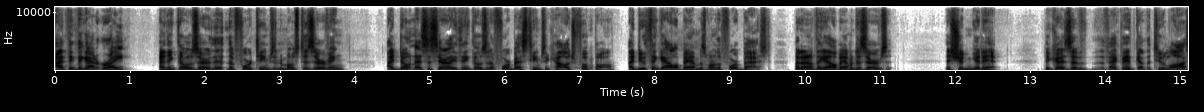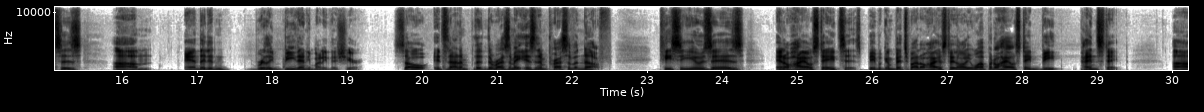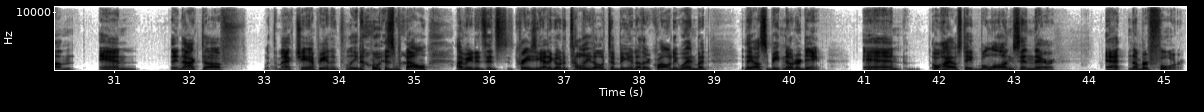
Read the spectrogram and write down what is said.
I think they got it right. I think those are the, the four teams that are the most deserving. I don't necessarily think those are the four best teams in college football. I do think Alabama is one of the four best, but I don't think Alabama deserves it. They shouldn't get in because of the fact they've got the two losses, um, and they didn't really beat anybody this year. So it's not the, the resume isn't impressive enough. TCU's is and Ohio State's is. People can bitch about Ohio State all you want, but Ohio State beat Penn State. Um, and they knocked off with the MAC champion and Toledo as well. I mean, it's it's crazy. You got to go to Toledo to be another quality win, but they also beat Notre Dame, and Ohio State belongs in there at number four.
